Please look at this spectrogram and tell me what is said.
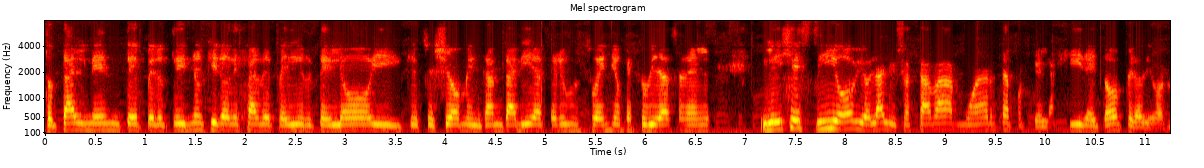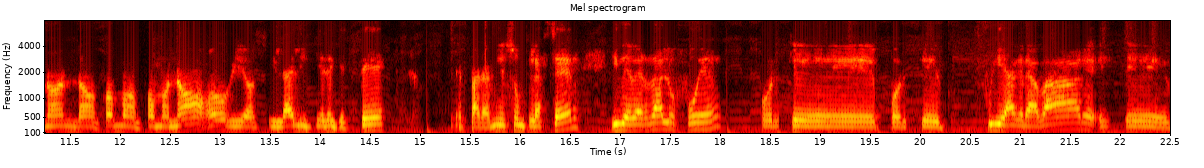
totalmente, pero no quiero dejar de pedírtelo y qué sé yo, me encantaría hacer un sueño que estuvieras en el Y le dije, sí, obvio, Lali, yo estaba muerta porque la gira y todo, pero digo, no, no, ¿cómo, cómo no? Obvio, si Lali quiere que esté, eh, para mí es un placer. Y de verdad lo fue, porque, porque fui a grabar, este,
